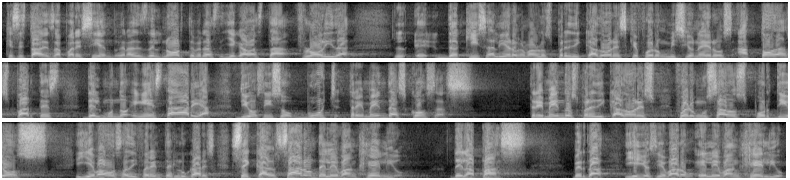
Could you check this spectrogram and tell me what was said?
que se está desapareciendo. Era desde el norte, ¿verdad? Llegaba hasta Florida. Eh, de aquí salieron, hermanos, los predicadores que fueron misioneros a todas partes del mundo. En esta área Dios hizo muchas, tremendas cosas. Tremendos predicadores fueron usados por Dios y llevados a diferentes lugares. Se calzaron del Evangelio de la paz, ¿verdad? Y ellos llevaron el Evangelio.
